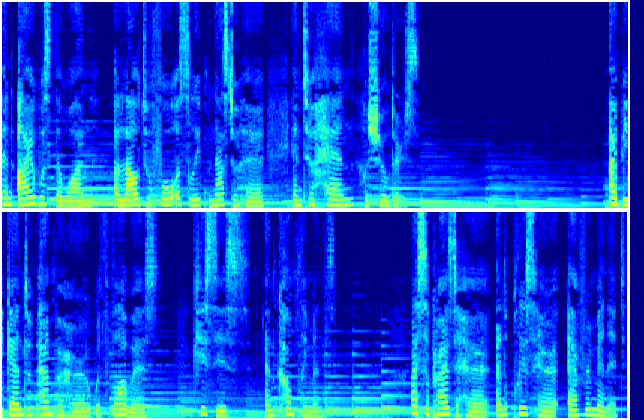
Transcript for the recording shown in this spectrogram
And I was the one allowed to fall asleep next to her and to hand her shoulders. I began to pamper her with flowers, kisses, and compliments. I surprised her and pleased her every minute.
